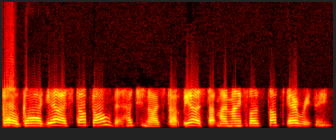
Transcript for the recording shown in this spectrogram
Oh God, yeah, I stopped all of it. How'd you know I stopped? Yeah, I stopped my money flow, stopped everything.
